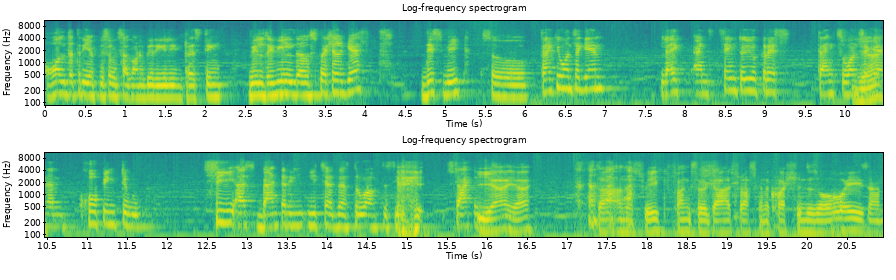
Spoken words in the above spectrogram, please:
all the three episodes are going to be really interesting. We'll reveal the special guests this week. So thank you once again. Like and same to you, Chris. Thanks once yeah. again and hoping to see us bantering each other throughout the season. Starting yeah, yeah. Starting this week. Thanks to the guys for asking the questions as always, and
